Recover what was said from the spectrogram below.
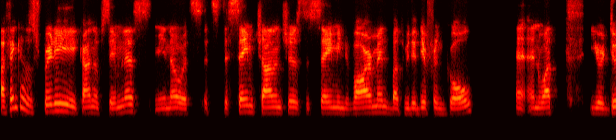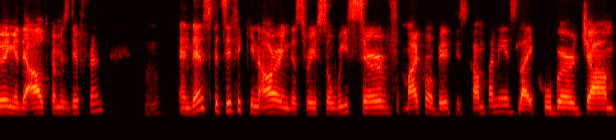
I think it was pretty kind of seamless. You know, it's it's the same challenges, the same environment, but with a different goal, and, and what you're doing and the outcome is different. Mm-hmm. And then specific in our industry, so we serve micro micromobilities companies like Uber, Jump,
